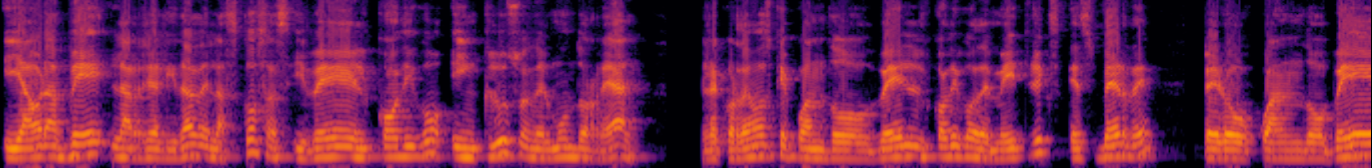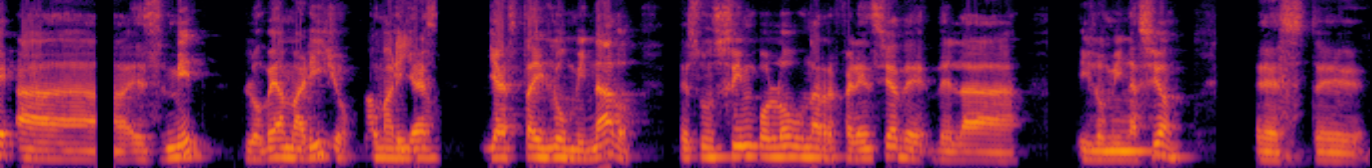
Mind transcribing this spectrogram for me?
y ahora ve la realidad de las cosas y ve el código incluso en el mundo real. Recordemos que cuando ve el código de Matrix es verde, pero cuando ve a Smith, lo ve amarillo. Amarillo. Ya, está iluminado. Es un símbolo, una referencia de, la iluminación. Este,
